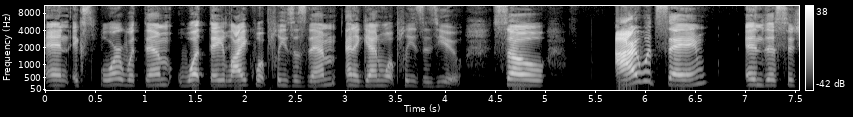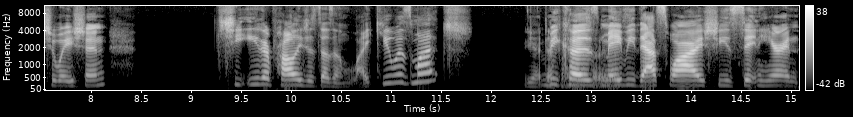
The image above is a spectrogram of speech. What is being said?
and explore with them what they like, what pleases them, and again what pleases you. So I would say in this situation she either probably just doesn't like you as much Yeah, because maybe that's why she's sitting here and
